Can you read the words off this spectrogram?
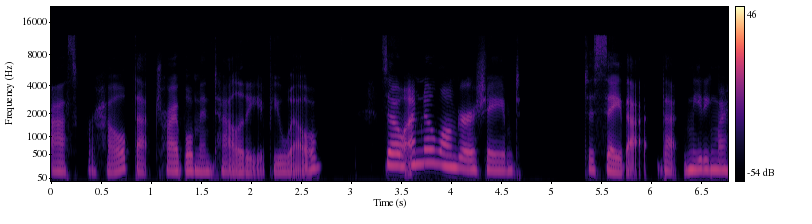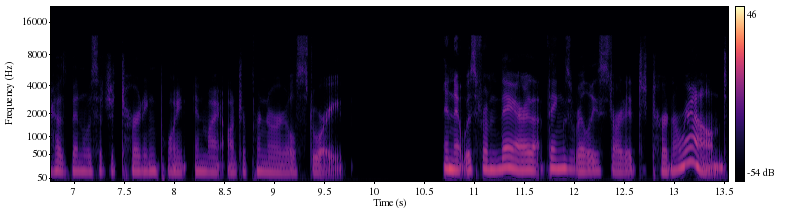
ask for help, that tribal mentality, if you will. So I'm no longer ashamed to say that, that meeting my husband was such a turning point in my entrepreneurial story. And it was from there that things really started to turn around.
